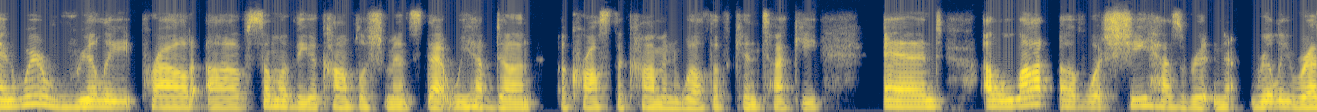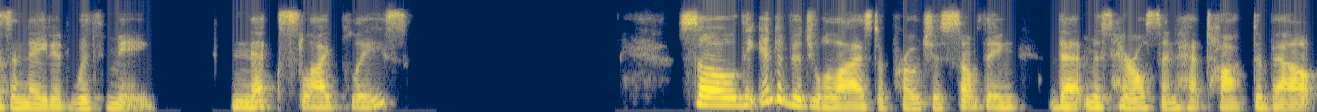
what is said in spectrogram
And we're really proud of some of the accomplishments that we have done across the Commonwealth of Kentucky. And a lot of what she has written really resonated with me. Next slide, please. So the individualized approach is something that Ms. Harrelson had talked about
